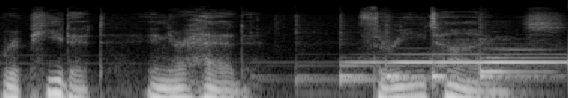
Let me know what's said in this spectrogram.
Repeat it in your head three times.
